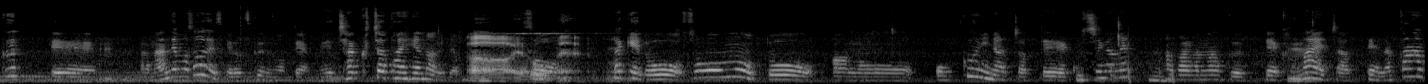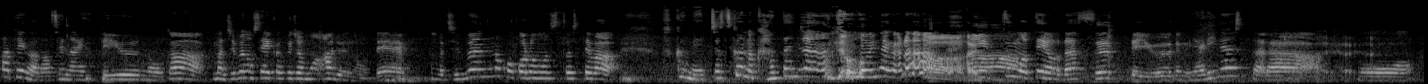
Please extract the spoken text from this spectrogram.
服って、まあ、何でもそうですけど作るのってめちゃくちゃ大変なんですよ。ああやろうねだけどそう思うとあの億劫になっちゃって腰がねうん。上がらなくって構えちゃって、なかなか手が出せないっていうのが、まあ、自分の性格上もあるので、なんか自分の心持ちとしてはうん。服めっちゃ作るの簡単じゃんって思いながらはい。いつも手を出すっていうでもやりだしたらもう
